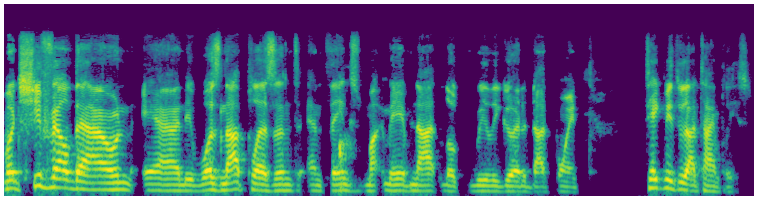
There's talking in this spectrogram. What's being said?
when she fell down and it was not pleasant and things may have not looked really good at that point. Take me through that time, please.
